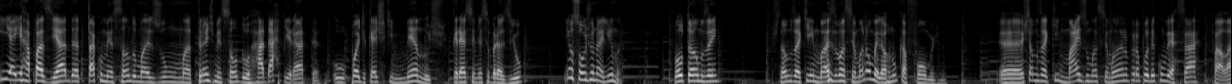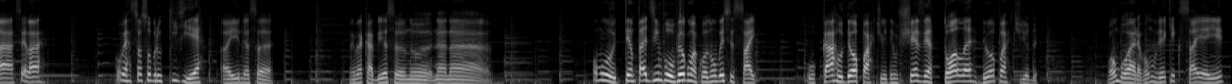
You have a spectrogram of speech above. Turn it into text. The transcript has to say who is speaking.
Speaker 1: E aí, rapaziada, tá começando mais uma transmissão do Radar Pirata, o podcast que menos cresce nesse Brasil. E eu sou o Junai Lima. Voltamos, hein? Estamos aqui mais uma semana, ou melhor, nunca fomos, né? É, estamos aqui mais uma semana para poder conversar, falar, sei lá, conversar sobre o que vier aí nessa. na minha cabeça, no, na, na Vamos tentar desenvolver alguma coisa, vamos ver se sai. O carro deu a partida, hein? o Chevetola deu a partida. Vambora, vamos ver o que, que sai aí.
